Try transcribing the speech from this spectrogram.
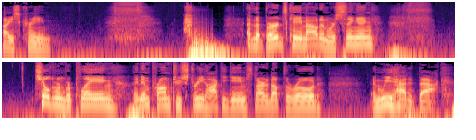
ice cream. And the birds came out and were singing. Children were playing. An impromptu street hockey game started up the road. And we had it back.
